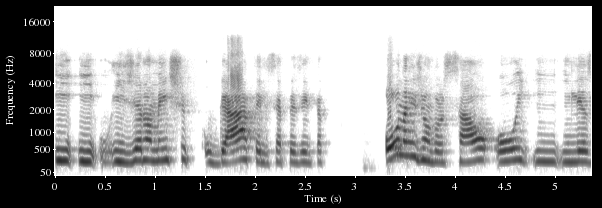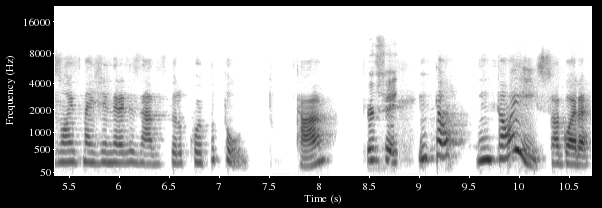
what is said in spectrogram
e, e, e, geralmente o gato ele se apresenta ou na região dorsal ou em, em lesões mais generalizadas pelo corpo todo, tá? Perfeito. Então, então é isso. Agora,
